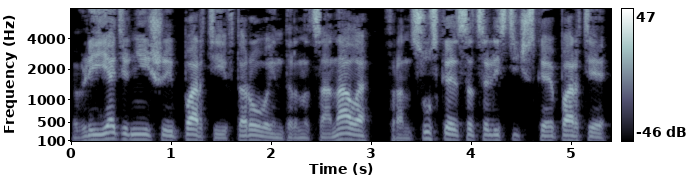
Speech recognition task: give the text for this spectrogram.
влиятельнейшие партии Второго интернационала, Французская социалистическая партия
